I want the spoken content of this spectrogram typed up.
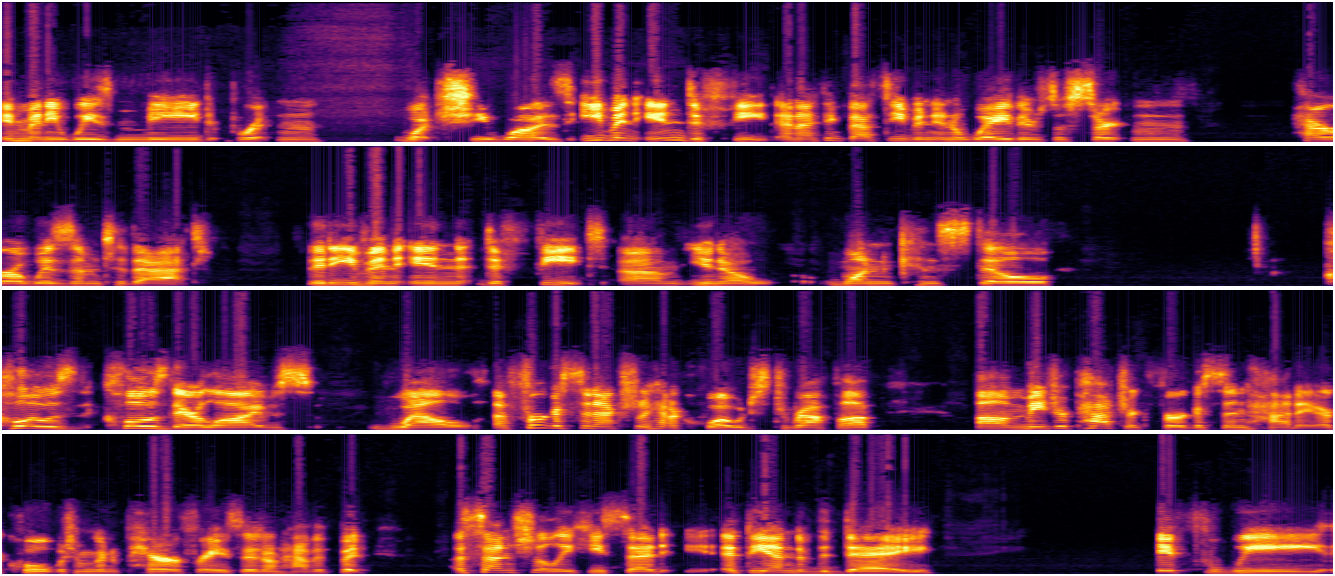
in many ways, made Britain what she was, even in defeat. And I think that's even in a way there's a certain heroism to that. That even in defeat, um, you know, one can still close close their lives well. Uh, Ferguson actually had a quote just to wrap up. Um, Major Patrick Ferguson had a quote, which I'm going to paraphrase. I don't have it, but essentially he said, at the end of the day, if we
